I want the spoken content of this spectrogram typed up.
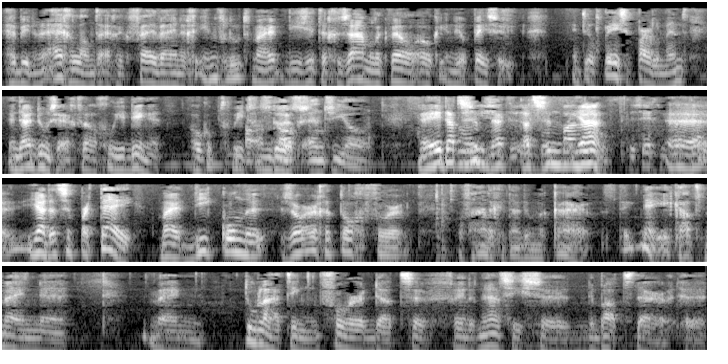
hebben in hun eigen land eigenlijk vrij weinig invloed, maar die zitten gezamenlijk wel ook in de Europese in het Europese parlement. En daar doen ze echt wel goede dingen. Ook op het gebied als, van drugs. Als NGO. Nee, dat is een, dat, dat is een, ja, uh, ja, dat is een partij. Maar die konden zorgen toch voor, of haal ik het nou door elkaar? Nee, ik had mijn, uh, mijn toelating voor dat uh, Verenigde Naties uh, debat daar, de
